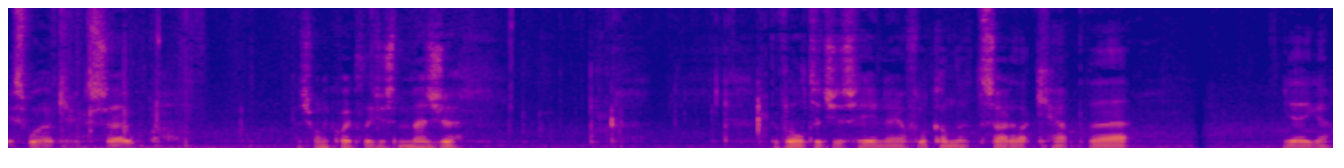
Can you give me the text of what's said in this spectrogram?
it's working. So I just want to quickly just measure the voltages here now. If we look on the side of that cap there. There you go.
